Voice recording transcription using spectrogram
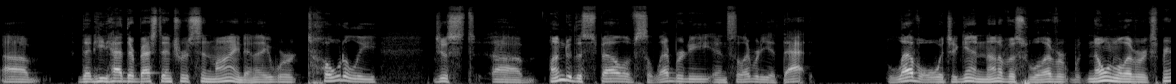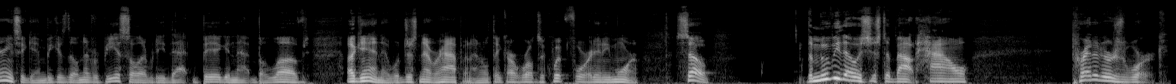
uh, that he had their best interests in mind, and they were totally just uh, under the spell of celebrity and celebrity at that level, which again, none of us will ever, no one will ever experience again because there'll never be a celebrity that big and that beloved again. It will just never happen. I don't think our world's equipped for it anymore. So, the movie though is just about how predators work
